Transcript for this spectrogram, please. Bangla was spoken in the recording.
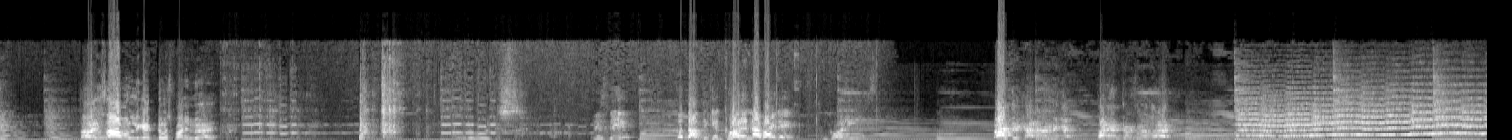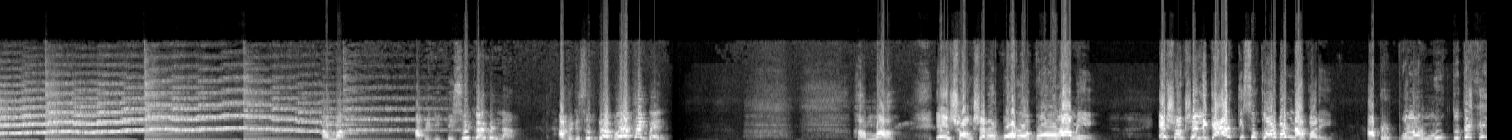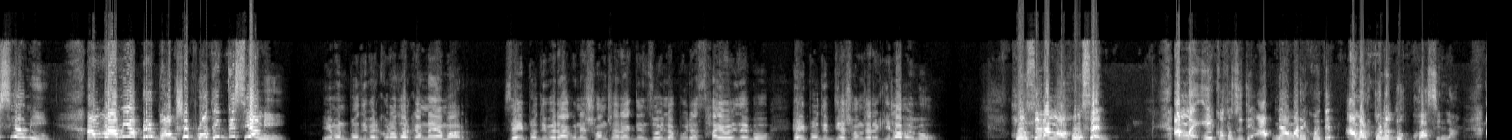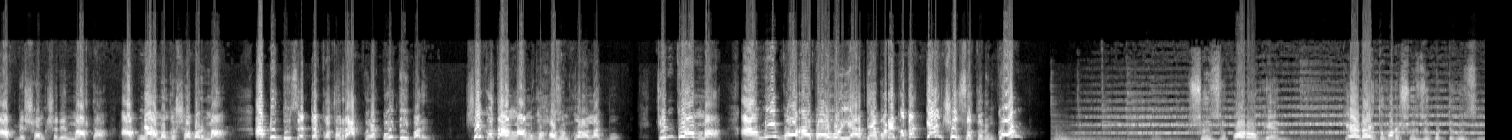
তার আগে যা আমার লিগে এক গ্লাস পানি লয়ে আয়। ঘরে তো দাদিকে ঘরে না বাইরে? ঘরেই আছে এই তুই খারাপ লিগে? পানি আনতে আম্মা আপনি কি কিছুই করবেন না? আপনি কি চুপটা বয়ে থাকবেন? আম্মা এই সংসারের বড় বউ আমি। এই সংসার লিগে আর কিছু করবার না পারি। আপনার পোলার মুখ তো দেখাইছি আমি। আম্মা আমি আপনার বংশে প্রদীপ দিছি আমি। এমন প্রদীপের কোনো দরকার নাই আমার। যেই প্রদীপের আগুনে সংসার একদিন জইলা পুইরা ছাই হয়ে যাইবো সেই প্রদীপ দিয়ে সংসারে কি লাভ হইব? হুনছেন আম্মা হুনছেন আম্মা এই কথা যদি আপনি আমারে কইতেন আমার কোনো দুঃখ আসিল না। আপনি সংসারে মাতা আপনি আমাকে সবার মা। আপনি দুই চারটা কথা রাগ করে কইতেই পারেন। সেই কথা আম্মা আমাকে হজম করা লাগবো। কিন্তু আম্মা আমি বড় বউ হইয়া দেবরের কথা কেন সহ্য করুম কোন? সহ্য করো কেন? কেডাই তোমার সহ্য করতে কইছে?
